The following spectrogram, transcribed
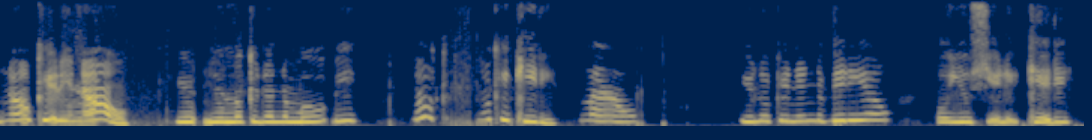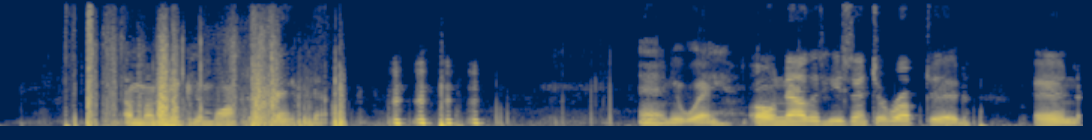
No, kitty, no. You you looking in the movie? Look, look at kitty. Meow. You looking in the video? Oh, you silly kitty. I'm gonna make him walk the plank now. anyway, oh, now that he's interrupted and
